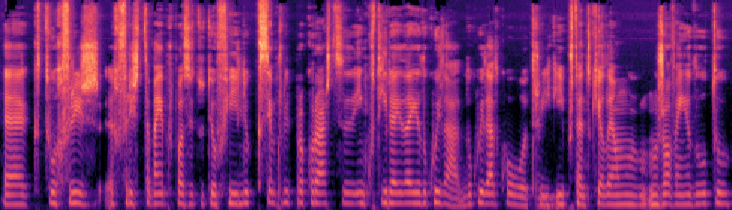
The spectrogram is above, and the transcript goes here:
uh, que tu referis, referiste também a propósito do teu filho, que sempre lhe procuraste incutir a ideia do cuidado, do cuidado com o outro. E, e portanto, que ele é um, um jovem adulto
